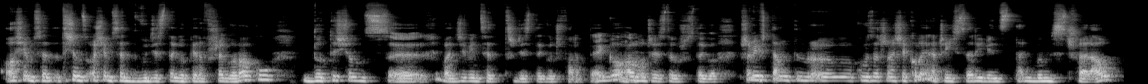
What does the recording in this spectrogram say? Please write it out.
800, 1821 roku do 1000, e, chyba 934 mhm. albo 36. Przynajmniej w tamtym roku zaczyna się kolejna część serii, więc tak bym strzelał.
